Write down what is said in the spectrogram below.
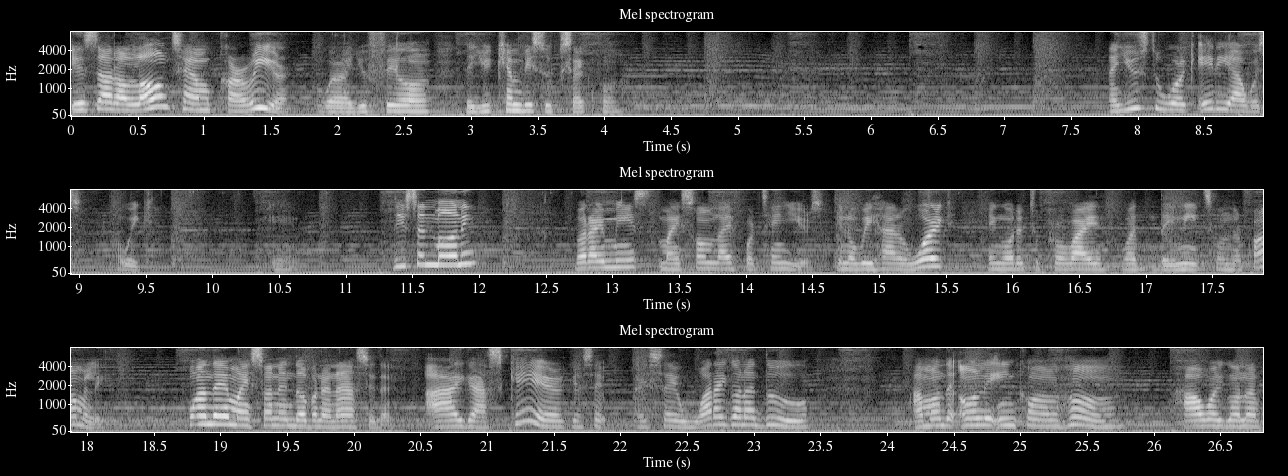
it's not a long-term career where you feel that you can be successful. I used to work 80 hours a week. Eh, decent money, but I missed my son's life for 10 years. You know, we had to work in order to provide what they need on their family. One day my son ended up in an accident. I got scared because I, I said, what I gonna do? I'm on the only income home. How I gonna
